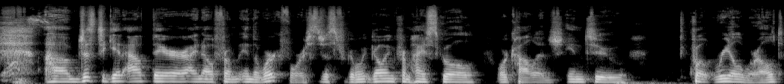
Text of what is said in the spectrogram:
Yes. Um, just to get out there, I know from in the workforce, just going, going from high school or college into quote real world,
